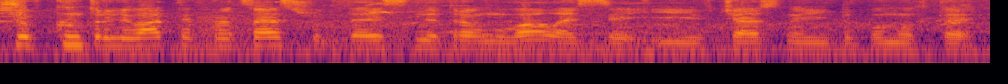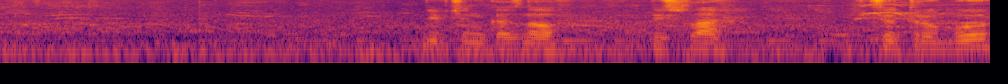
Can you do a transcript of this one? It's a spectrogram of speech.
Щоб контролювати процес, щоб десь не травмувалася і вчасно їй допомогти. Дівчинка знов пішла в цю трубу.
